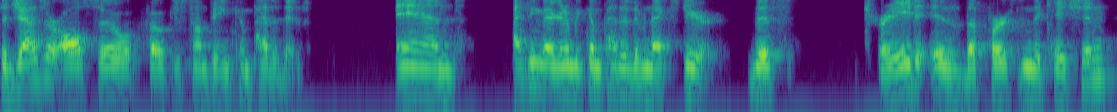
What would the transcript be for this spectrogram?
The Jazz are also focused on being competitive, and I think they're going to be competitive next year. This trade is the first indication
